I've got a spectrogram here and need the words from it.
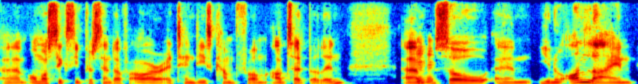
um, almost 60% of our attendees come from outside Berlin. Um, mm-hmm. So, um, you know, online,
